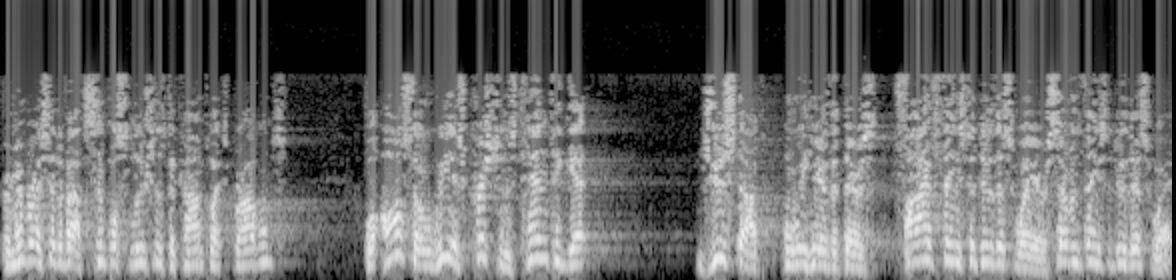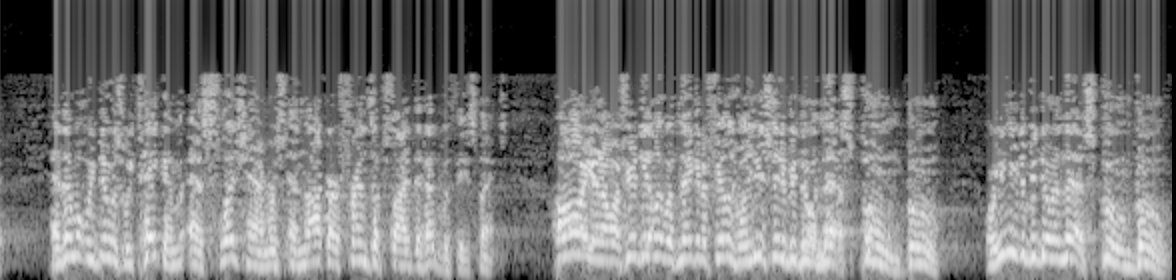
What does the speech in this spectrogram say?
Remember I said about simple solutions to complex problems? Well, also, we as Christians tend to get juiced up when we hear that there's five things to do this way or seven things to do this way. And then what we do is we take them as sledgehammers and knock our friends upside the head with these things. Oh, you know, if you're dealing with negative feelings, well, you just need to be doing this. Boom, boom. Or you need to be doing this. Boom, boom.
